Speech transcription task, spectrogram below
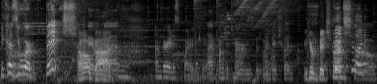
Because you were a bitch. Oh Okay god. I'm very disappointed in you. I've come to terms with my bitchhood. Your bitch. Bitch. Should. So,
